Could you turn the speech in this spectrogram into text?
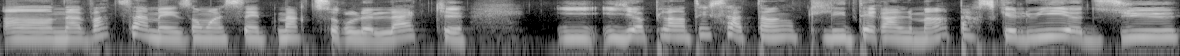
en avant de sa maison à Sainte-Marthe-sur-le-Lac. Il, a planté sa tente littéralement parce que lui a dû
